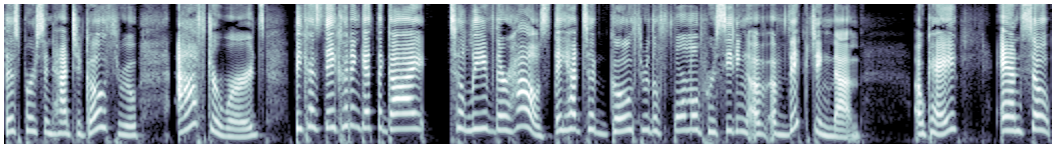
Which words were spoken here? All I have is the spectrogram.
this person had to go through afterwards because they couldn't get the guy to leave their house. They had to go through the formal proceeding of evicting them. Okay. And so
